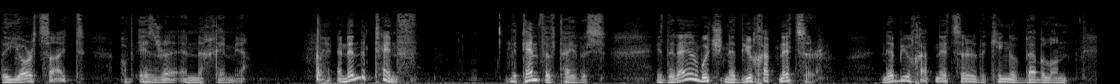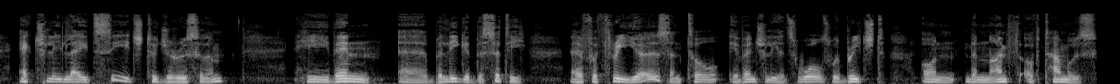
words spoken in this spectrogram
the yahrzeit of Ezra and Nehemiah. And then the tenth, the tenth of Tavis, is the day on which Nebuchadnezzar, Nebuchadnezzar, the king of Babylon, actually laid siege to Jerusalem. He then uh, beleaguered the city uh, for three years until eventually its walls were breached on the 9th of Tammuz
